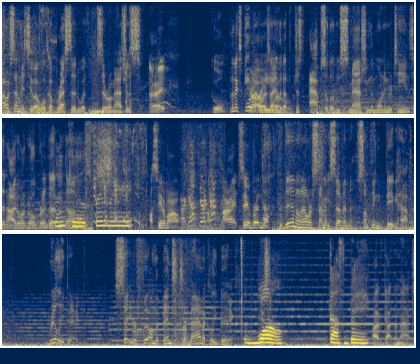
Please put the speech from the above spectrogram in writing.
Hour 72, I woke up rested with zero matches. Alright. Cool. For the next four hours, I ended up just absolutely smashing the morning routine. Said hi to our girl Brenda at Thank you, McDonald's. I'll see you tomorrow. I got you, I got you. All right, see you, Brenda. But then on hour 77, something big happened. Really big. Set your foot on the bench dramatically big. Whoa. That's big. I've gotten a match.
